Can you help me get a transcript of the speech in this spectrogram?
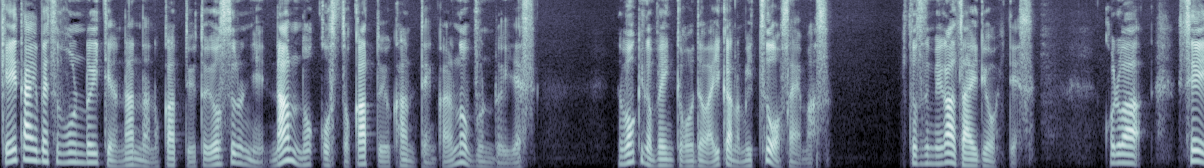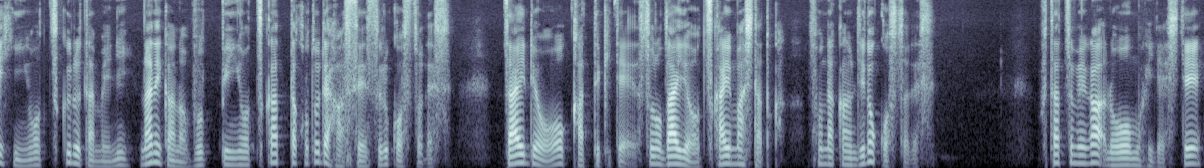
形態別分類っていうのは何なのかというと、要するに何のコストかという観点からの分類です。簿記の勉強では以下の3つを押さえます。1つ目が材料費です。これは製品を作るために何かの物品を使ったことで発生するコストです。材料を買ってきて、その材料を使いましたとか、そんな感じのコストです。二つ目が労務費でして、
